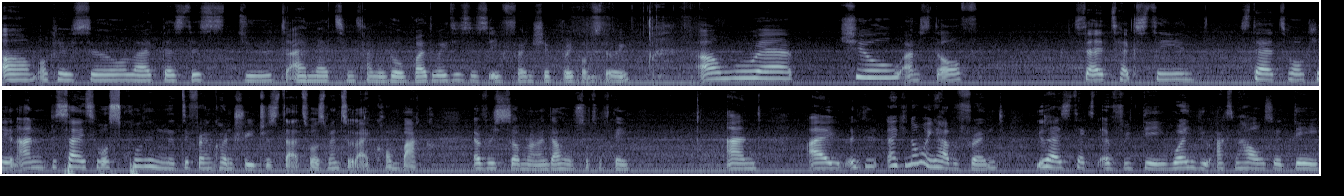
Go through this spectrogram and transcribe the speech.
Um. Okay. So like, there's this dude I met some time ago. By the way, this is a friendship breakup story. Um, we were chill and stuff. Started texting started talking and besides he was schooling in a different country just that he was meant to like come back every summer and that whole sort of thing. And i like you know when you have a friend you guys text every day. When you ask me how was your day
